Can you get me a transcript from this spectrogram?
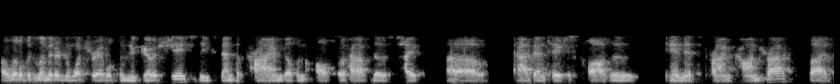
a little bit limited in what you're able to negotiate to the extent the prime doesn't also have those type of advantageous clauses in its prime contract. But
